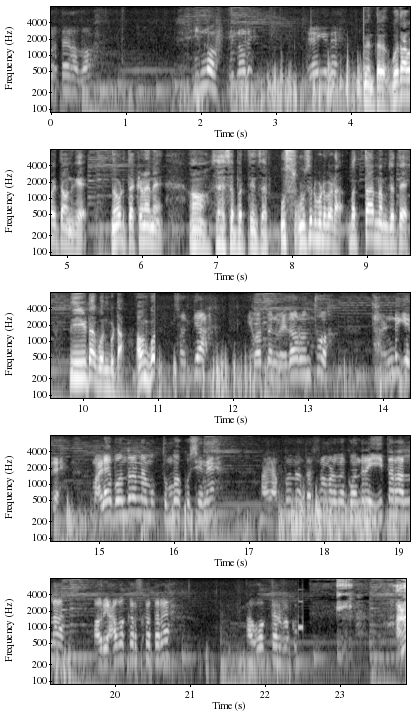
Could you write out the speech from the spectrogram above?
ಬರ್ತಾ ಇರೋದು. ಇನ್ನು ಇಲ್ಲಿ ನೋಡಿ ಹೇಗಿದೆ? ಅಂತ ಗೊತ್ತಾಗೋಯ್ತು ಅವನಿಗೆ. ನೋಡಿದ ತಕ್ಷಣನೇ ಹಾಂ ಸರಿ ಸರ್ ಬರ್ತೀನಿ ಸರ್. ಉಸ್ ಉಸಿರು ಬಿಡಬೇಡ. ಬರ್ತಾರೆ ನಮ್ಮ ಜೊತೆ. ನೀಟಾಗಿ ಬಂದ್ಬಿಟ್ಟ. ಅವ್ನು ಸದ್ಯ ಇವತ್ತಿನ ವೆದರ್ ಅಂತೂ ತಣ್ಣಗಿದೆ ಮಳೆ ಬಂದ್ರೆ ನಮಗೆ ತುಂಬ ಖುಷಿನೇ. ಆ ಅಪ್ಪನ ದರ್ಶನ ಮಾಡಬೇಕು ಅಂದರೆ ಈ ಥರ ಅಲ್ಲ ಅವ್ರು ಯಾವಾಗ ಕರ್ಸ್ಕೊತಾರೆ? ಆಗ ಹೋಗ್ತಾ ಇರಬೇಕು. ಅಣ್ಣ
